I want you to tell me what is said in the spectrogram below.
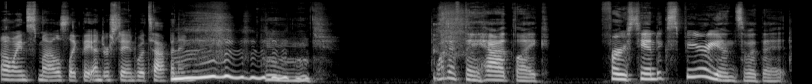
Owen smiles like they understand what's happening. What if they had like firsthand experience with it?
